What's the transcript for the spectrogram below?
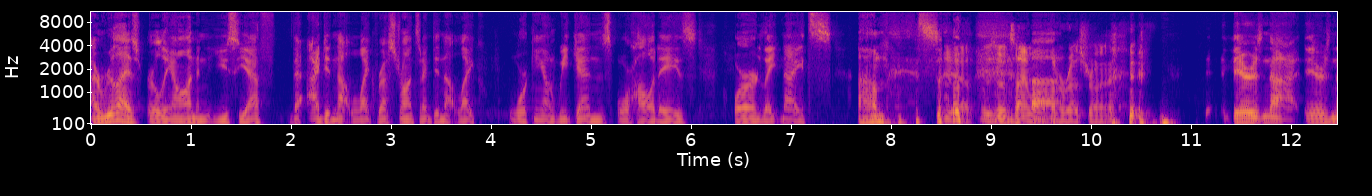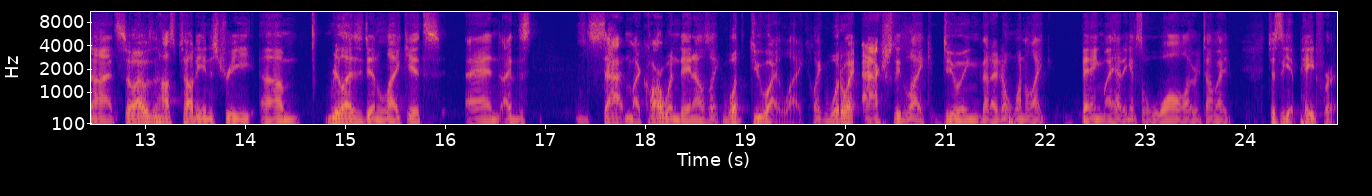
I realized early on in UCF that I did not like restaurants and I did not like working on weekends or holidays or late nights. Um, so, yeah, there's no time off uh, in a restaurant. there is not. There's not. So I was in the hospitality industry. Um, realized I didn't like it, and I just sat in my car one day and I was like, "What do I like? Like, what do I actually like doing that I don't want to like bang my head against a wall every time I just to get paid for it?"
